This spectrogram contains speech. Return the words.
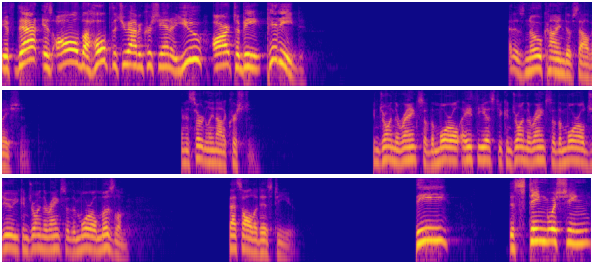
If that is all the hope that you have in Christianity, you are to be pitied. That is no kind of salvation. And it's certainly not a Christian. You can join the ranks of the moral atheist. You can join the ranks of the moral Jew. You can join the ranks of the moral Muslim. That's all it is to you. The distinguishing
